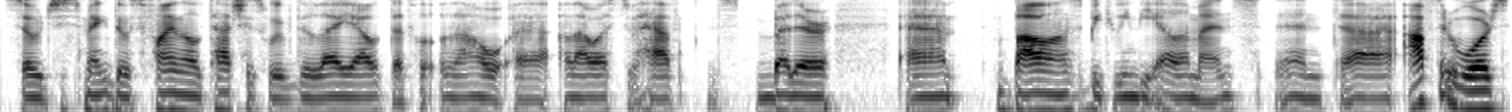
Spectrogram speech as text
So just make those final touches with the layout that will allow, uh, allow us to have this better um, balance between the elements. And uh, afterwards,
